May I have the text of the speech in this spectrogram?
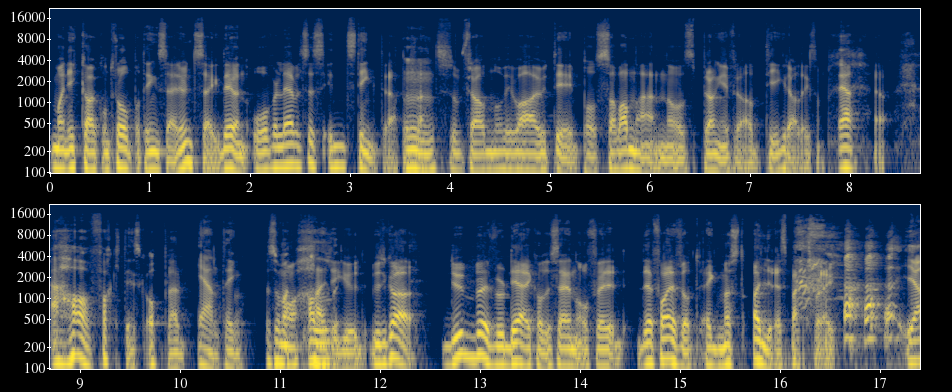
man ikke har kontroll på ting som er rundt seg. Det er jo en overlevelsesinstinkt, rett og slett. mm. Fra når vi var ute på savannen og sprang ifra tigre, liksom. Ja. Ja. Jeg har faktisk opplevd én ting som Å, herregud. Vet du hva? Du bør vurdere hva du sier nå, for det er fare for at jeg mister all respekt for deg. Ja,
